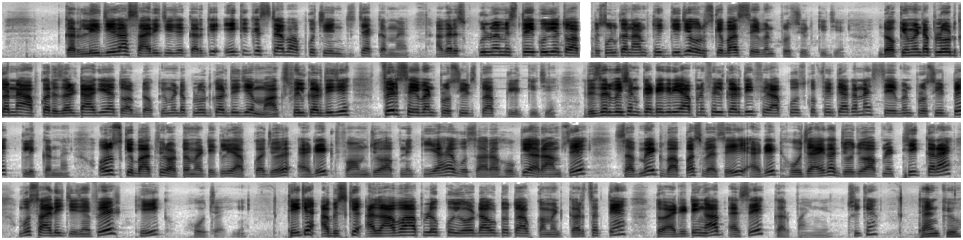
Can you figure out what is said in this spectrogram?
कर लीजिएगा, सारी चीज़ें करके एक एक स्टेप आपको चेंज चेक करना है। अगर स्कूल में मिस्टेक हुई है तो आप स्कूल का नाम ठीक कीजिए और उसके बाद सेवन प्रोसीड कीजिए। डॉक्यूमेंट अपलोड करना है, आपका रिज़ल्ट आ गया तो आप डॉक्यूमेंट अपलोड कर दीजिए मार्क्स फिल कर दीजिए, फिर सेव एंड प्रोसीड्स पे आप क्लिक कीजिए। रिजर्वेशन कैटेगरी आपने फिल कर दी, फिर आपको उसको फिर क्या करना है सेव एंड प्रोसीड पे क्लिक करना है। और उसके बाद फिर ऑटोमेटिकली आपका जो है एडिट फॉर्म जो आपने किया है, वो सारा होकर आराम से सबमिट वापस वैसे ही एडिट हो जाएगा। जो जो आपने ठीक कराए वो सारी चीज़ें फिर ठीक हो जाएगी। ठीक है, अब इसके अलावा आप लोग कोई और डाउट हो तो आप कमेंट कर सकते हैं तो एडिटिंग आप ऐसे कर पाएँगे। ठीक है थैंक यू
